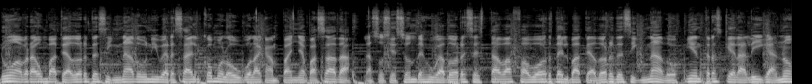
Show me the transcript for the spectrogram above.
No habrá un bateador designado universal como lo hubo la campaña pasada. La Asociación de Jugadores estaba a favor del bateador designado, mientras que la liga no.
